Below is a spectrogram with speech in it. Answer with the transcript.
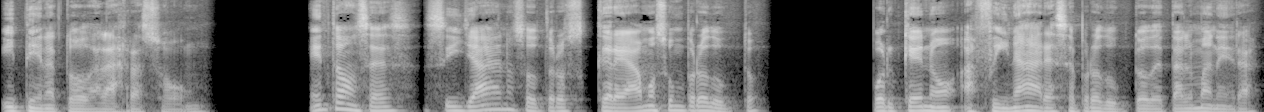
Y tiene toda la razón. Entonces, si ya nosotros creamos un producto, ¿por qué no afinar ese producto de tal manera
